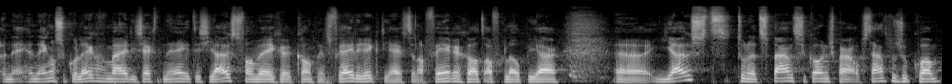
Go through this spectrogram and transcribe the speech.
een, een Engelse collega van mij die zegt... nee, het is juist vanwege kroonprins Frederik. Die heeft een affaire gehad afgelopen jaar. Eh, juist toen het Spaanse koningspaar op staatsbezoek kwam...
